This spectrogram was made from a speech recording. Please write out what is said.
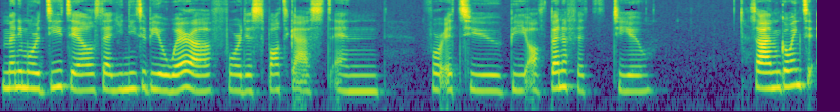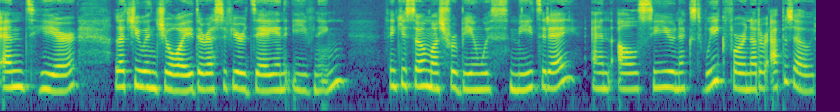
many more details that you need to be aware of for this podcast and for it to be of benefit to you so i'm going to end here let you enjoy the rest of your day and evening thank you so much for being with me today and I'll see you next week for another episode.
